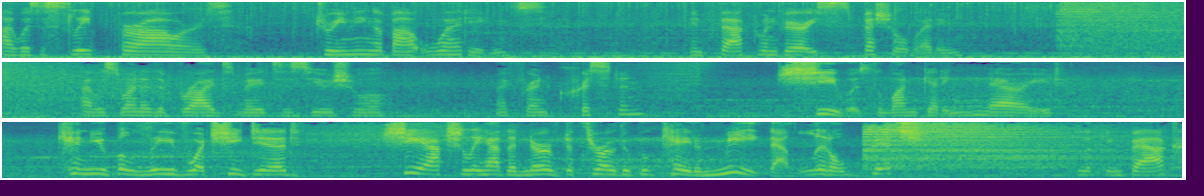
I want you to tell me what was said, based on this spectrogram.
I was asleep for hours, dreaming about weddings. In fact, one very special wedding. I was one of the bridesmaids as usual. My friend Kristen, she was the one getting married. Can you believe what she did? She actually had the nerve to throw the bouquet to me, that little bitch. Looking back,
